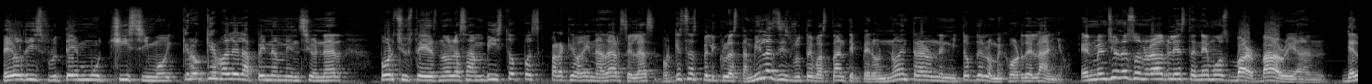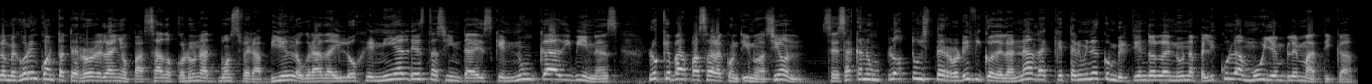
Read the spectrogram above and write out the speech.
pero disfruté muchísimo y creo que vale la pena mencionar por si ustedes no las han visto, pues para que vayan a dárselas, porque estas películas también las disfruté bastante, pero no entraron en mi top de lo mejor del año. En menciones honorables tenemos Barbarian, de lo mejor en cuanto a terror el año pasado, con una atmósfera bien lograda y lo genial de esta cinta es que nunca adivinas lo que va a pasar a continuación. Se sacan un plot twist terrorífico de la nada que termina convirtiéndola en una película muy emblemática.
